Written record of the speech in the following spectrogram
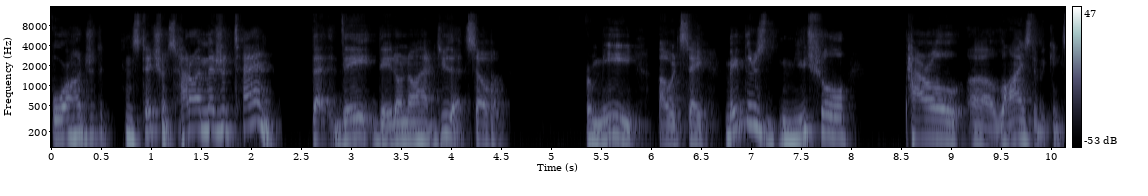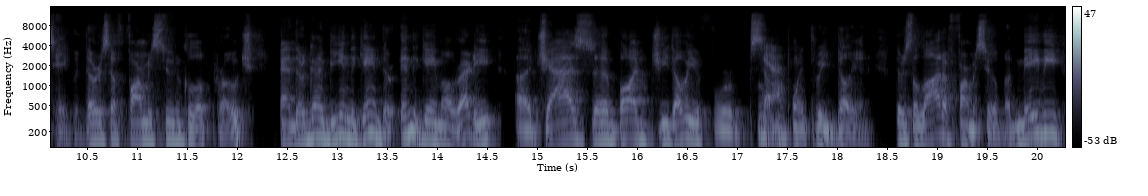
400 constituents? How do I measure 10? That they they don't know how to do that. So for me, I would say maybe there's mutual parallel uh, lines that we can take. But there is a pharmaceutical approach, and they're going to be in the game. They're in the game already. Uh, Jazz uh, bought GW for seven point three billion. yeah. There's a lot of pharmaceutical, but maybe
